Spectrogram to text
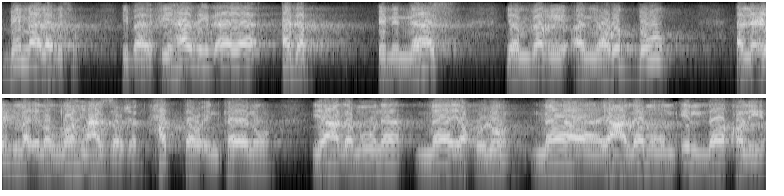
بما لبسوا يبقى في هذه الآية أدب إن الناس ينبغي أن يردوا العلم إلى الله عز وجل حتى وإن كانوا يعلمون ما يقولون ما يعلمهم إلا قليل.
